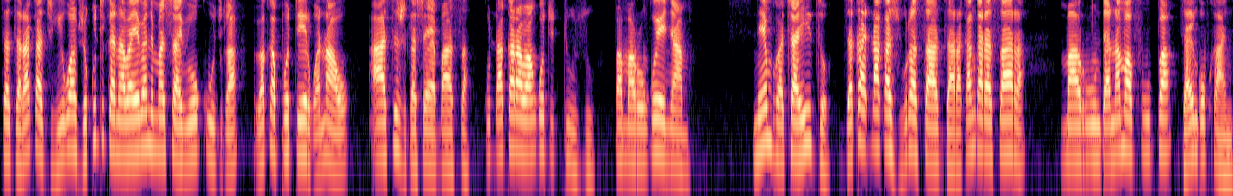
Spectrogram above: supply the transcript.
sadza rakadyiwa zvokuti kana vaiva nemashavi okudya vakapoterwa nawo asi zvikashaya basa kudakara vangoti tuzu pamarongo enyama. Nembwa chaidzo dzakadakazhura sadza rakanga rasara marunda namapfupa dzaingopwanya.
